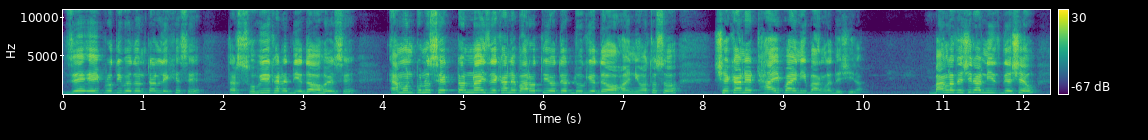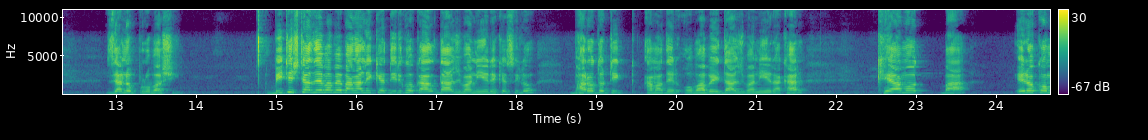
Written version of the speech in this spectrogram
যে এই প্রতিবেদনটা লিখেছে, তার ছবি এখানে দিয়ে দেওয়া হয়েছে। এমন কোনো সেক্টর নাই যেখানে ভারতীয়দের ঢুকিয়ে দেওয়া হয়নি, অথচ সেখানে ঠাঁই পায়নি বাংলাদেশিরা। বাংলাদেশিরা নিজ দেশেও যেন প্রবাসী। ব্রিটিশরা যেভাবে বাঙালিকে দীর্ঘকাল দাস বানিয়ে রেখেছিল ভারতও ঠিক আমাদের ওভাবেই দাস বানিয়ে রাখার খেয়ামত বা এরকম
